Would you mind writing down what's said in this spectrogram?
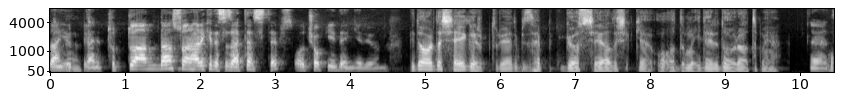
Yır- Evet. Yani tuttuğu andan sonra hareket etse zaten steps. O çok iyi dengeliyor onu. Bir de orada şey garip duruyor yani biz hep göz şeye alışık ya o adımı ileri doğru atmaya. Evet. O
